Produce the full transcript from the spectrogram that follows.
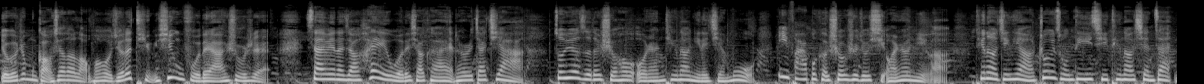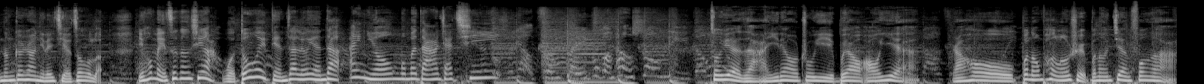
有个这么搞笑的老婆，我觉得挺幸福的呀，是不是？下一位呢叫嘿我的小可爱，他说佳期啊，坐月子的时候偶然听到你的节目，一发不可收拾就喜欢上你了。听到今天啊，终于从第一期听到现在，能跟上你的节奏了。以后每次更新啊，我都会点赞留言的，爱你哦，么么哒，佳期。坐月子啊，一定要注意不要熬夜，然后不能碰冷水，不能见风啊。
